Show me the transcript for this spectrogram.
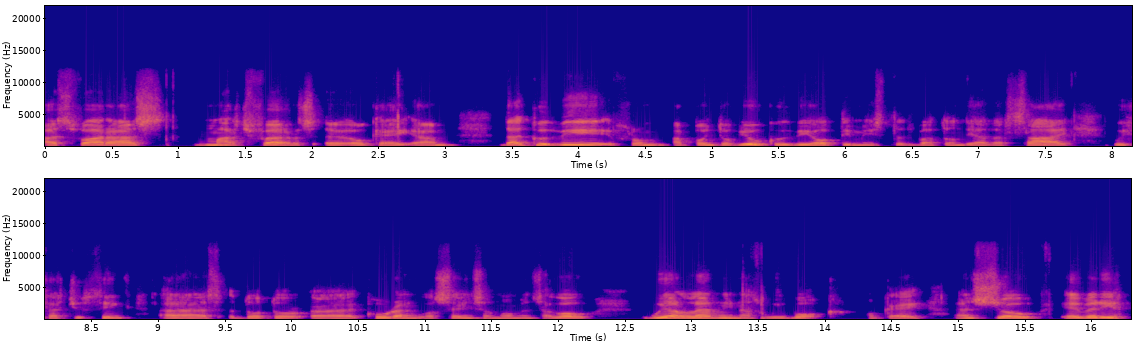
as far as March 1st, uh, okay, um, that could be from a point of view could be optimistic, but on the other side, we have to think, as Dr. Uh, Khuram was saying some moments ago, we are learning as we walk okay? And so every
